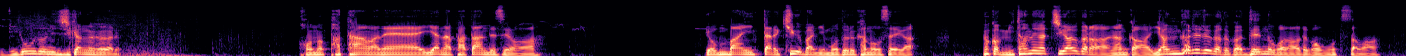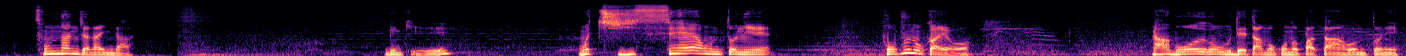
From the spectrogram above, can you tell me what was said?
リロードに時間がかかる。このパターンはね、嫌なパターンですよ。4番行ったら9番に戻る可能性が。なんか見た目が違うから、なんかヤンガレルガとか出んのかなとか思ってたわ。そんなんじゃないんだ。元気？お前ちっせえ、本当に。飛ぶのかよ。あ、もう出たもうこのパターン、本当に。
